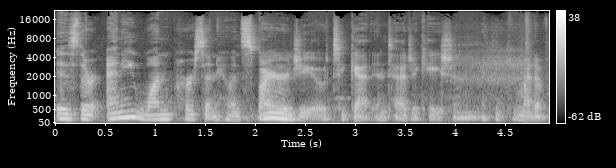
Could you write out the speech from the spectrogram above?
is there any one person who inspired mm. you to get into education? I think you might have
